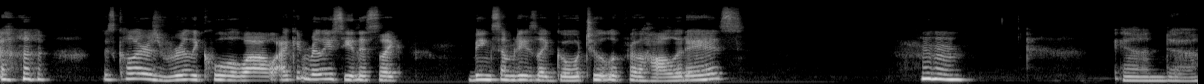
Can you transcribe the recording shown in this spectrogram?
this color is really cool. Wow, I can really see this like being somebody's like go-to look for the holidays. and uh,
